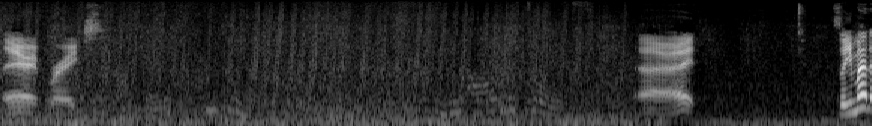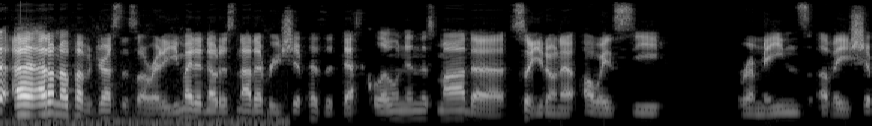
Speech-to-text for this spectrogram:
There it breaks. Alright. So you might, uh, I don't know if I've addressed this already, you might have noticed not every ship has a death clone in this mod, uh, so you don't always see remains of a ship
